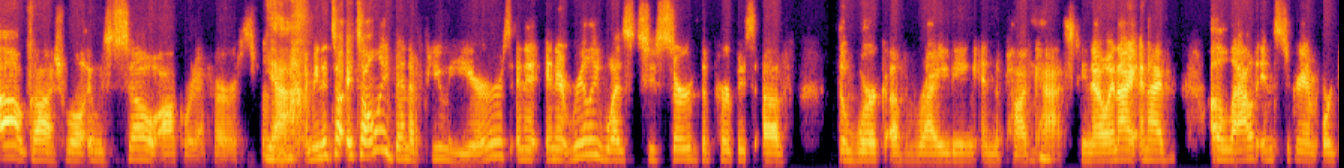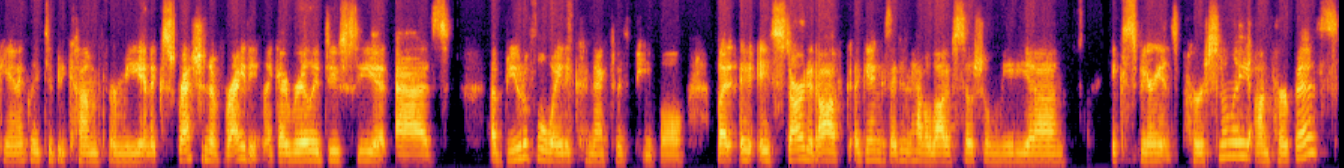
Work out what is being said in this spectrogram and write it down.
oh gosh well it was so awkward at first yeah me. i mean it's it's only been a few years and it and it really was to serve the purpose of the work of writing and the mm-hmm. podcast you know and i and i've allowed instagram organically to become for me an expression of writing like i really do see it as a beautiful way to connect with people but it, it started off again because i didn't have a lot of social media experience personally on purpose.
